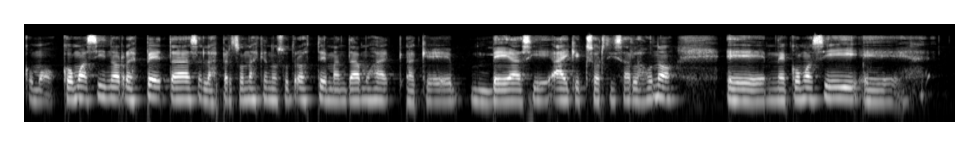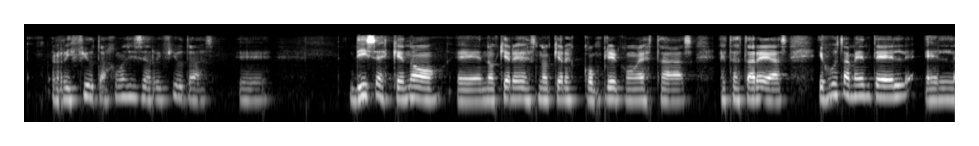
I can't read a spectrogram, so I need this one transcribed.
como, ¿cómo así no respetas las personas que nosotros te mandamos a, que veas si hay que exorcizarlas o no? Eh, ¿Cómo así eh, refutas? ¿Cómo se dice refutas? Eh, dices que no, eh, no, quieres, no quieres cumplir con estas, estas tareas. Y justamente él, él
